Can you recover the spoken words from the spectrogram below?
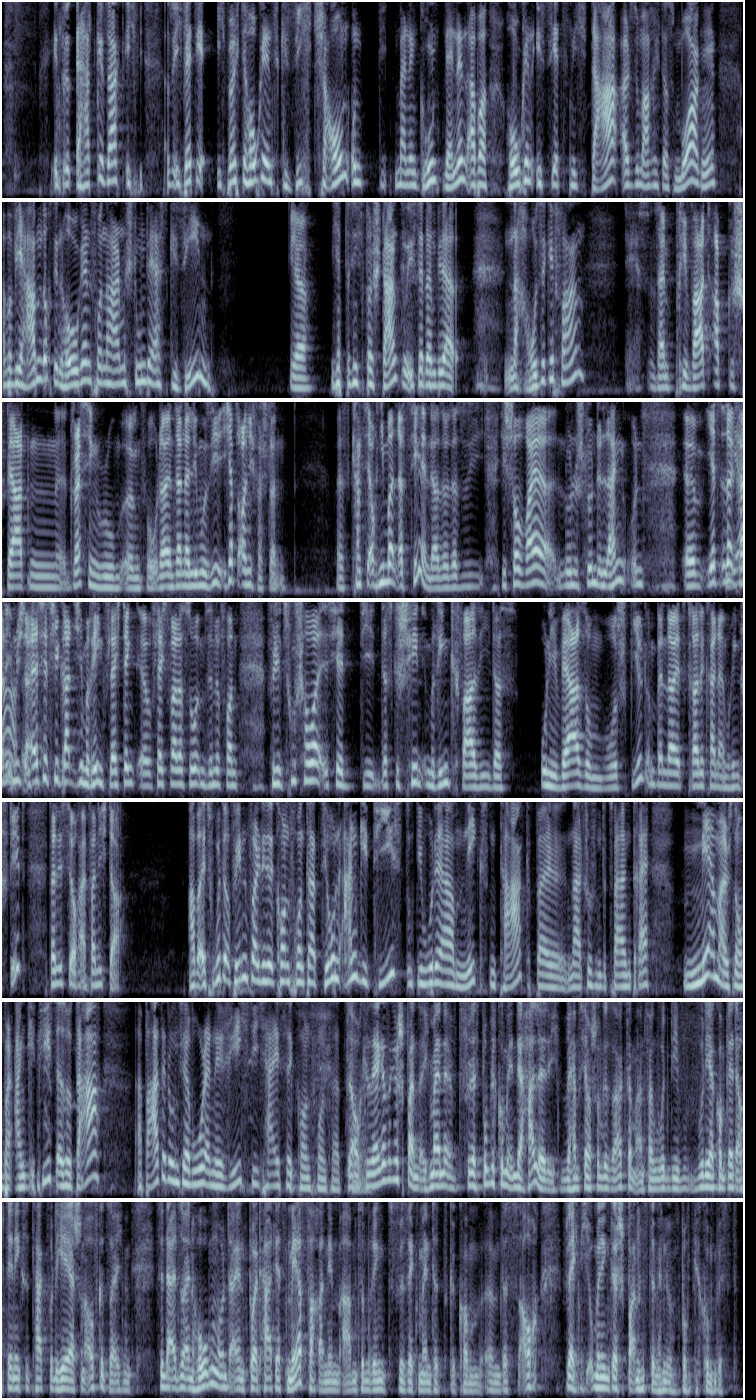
er hat gesagt, ich, also ich werde, ich möchte Hogan ins Gesicht schauen und die, meinen Grund nennen, aber Hogan ist jetzt nicht da, also mache ich das morgen. Aber wir haben doch den Hogan vor einer halben Stunde erst gesehen. Ja. Ich habe das nicht verstanden. Ist er dann wieder nach Hause gefahren? Der ist in seinem privat abgesperrten Dressing Room irgendwo oder in seiner Limousine. Ich habe es auch nicht verstanden. Das kannst du ja auch niemandem erzählen. Also das ist, die Show war ja nur eine Stunde lang und ähm, jetzt ist er ja, gerade eben nicht, er ist jetzt hier gerade nicht im Ring. Vielleicht denkt, äh, vielleicht war das so im Sinne von, für die Zuschauer ist ja die, das Geschehen im Ring quasi das Universum, wo es spielt. Und wenn da jetzt gerade keiner im Ring steht, dann ist er auch einfach nicht da. Aber es wurde auf jeden Fall diese Konfrontation angeteased und die wurde am nächsten Tag bei Nacho Stunde 2 und 3 mehrmals nochmal angeteased. Also da erwartet uns ja wohl eine richtig heiße Konfrontation. Auch sehr, sehr gespannt. Ich meine, für das Publikum in der Halle, ich, wir haben es ja auch schon gesagt am Anfang, wurde, die, wurde ja komplett, auch der nächste Tag wurde hier ja schon aufgezeichnet. Sind also ein Hogan und ein Portat jetzt mehrfach an dem Abend zum Ring für Segmente gekommen. Ähm, das ist auch vielleicht nicht unbedingt das Spannendste, wenn du im Publikum bist.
